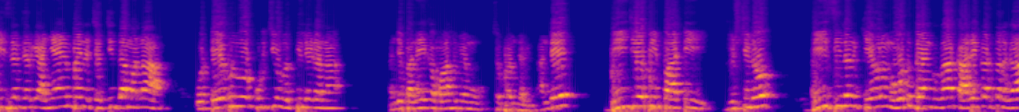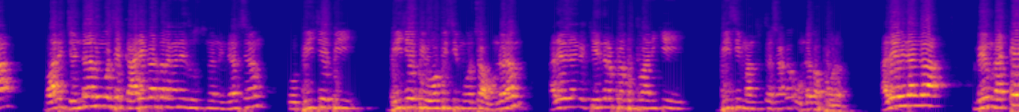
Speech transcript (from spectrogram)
బీసీలకు జరిగే అన్యాయం పైన చర్చిద్దామన్నా ఓ టేబుల్ ఓ కుర్చీ ఓ వ్యక్తి లేడనా అని చెప్పి అనేక మార్లు మేము చెప్పడం జరిగింది. అంటే బీజేపీ పార్టీ దృష్టిలో బీసీలను కేవలం ఓటు బ్యాంకుగా కార్యకర్తలుగా వారి జెండాలు మోసే కార్యకర్తలుగానే చూస్తున్న నిదర్శనం ఓ బీజేపీ బీజేపీ ఓబీసీ మోర్చా ఉండడం. అదేవిధంగా కేంద్ర ప్రభుత్వానికి బీసీ మంత్రిత్వ శాఖ ఉండకపోవడం. అదేవిధంగా మేము కట్టే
